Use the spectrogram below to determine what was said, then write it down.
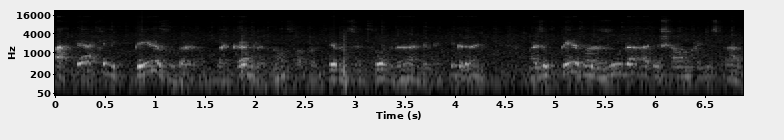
Até aquele peso da, da câmera, não só para ter um sensor grande, lente grande, mas o peso ajuda a deixá-la mais estável.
